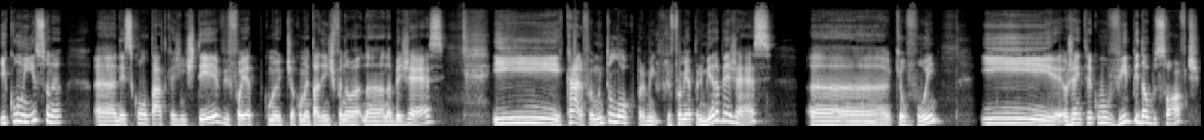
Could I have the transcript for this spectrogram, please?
E com isso, né, nesse contato que a gente teve, foi, como eu tinha comentado, a gente foi no, na, na BGS, e, cara, foi muito louco para mim, porque foi minha primeira BGS uh, que eu fui. E eu já entrei como VIP da Ubisoft.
